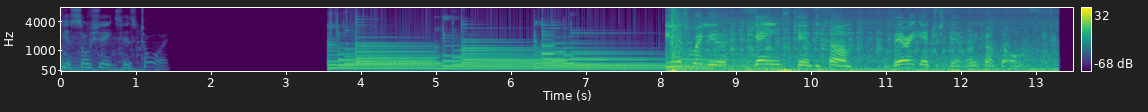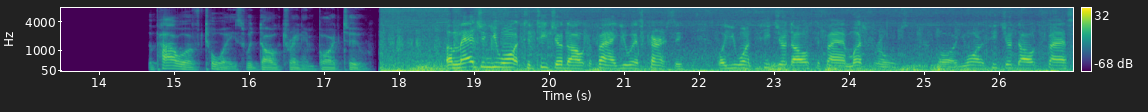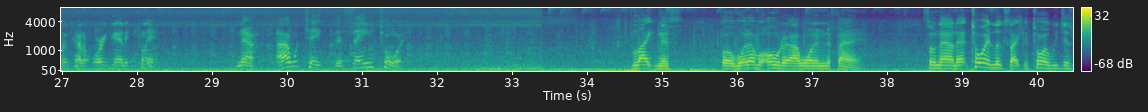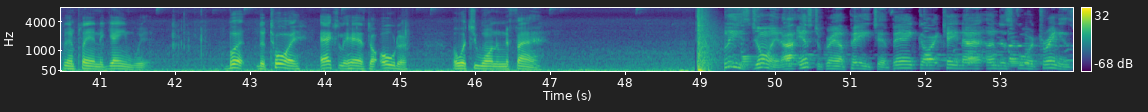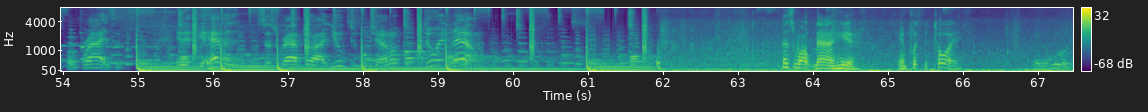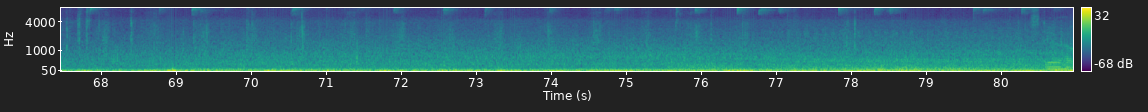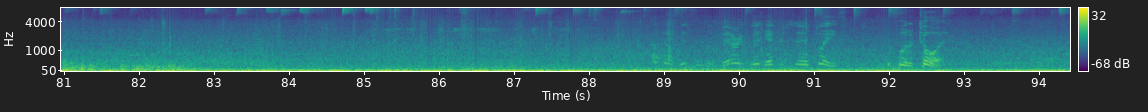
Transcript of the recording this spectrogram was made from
He associates his toy. Here's where your games can become very interesting when it comes to odor. The power of toys with dog training, part two. Imagine you want to teach your dog to find U.S. currency, or you want to teach your dogs to find mushrooms, or you want to teach your dog to find some kind of organic plant. Now, I would take the same toy, likeness, or whatever odor I want him to find. So now that toy looks like the toy we just been playing the game with. But the toy actually has the odor of what you want him to find. Join our Instagram page at Vanguard K9 underscore trainings for prizes. And if you haven't subscribed to our YouTube channel, do it now. Let's walk down here and put the toy in the wood. Still holding. I think this is a very good, interesting place to put a toy.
